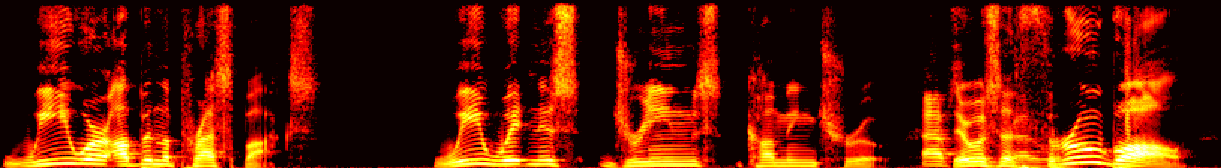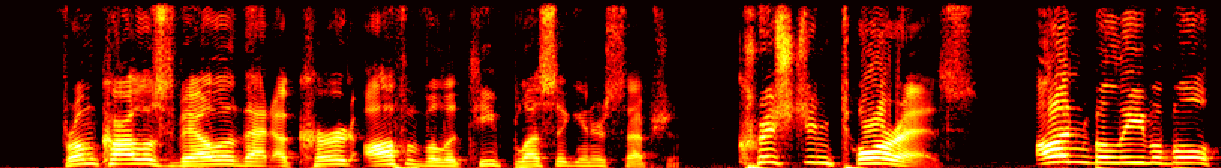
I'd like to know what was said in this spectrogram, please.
We were up in the press box. We witnessed dreams coming true. Absolutely there was a incredible. through ball from Carlos Vela that occurred off of a Latif Blessing interception. Christian Torres, unbelievable,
